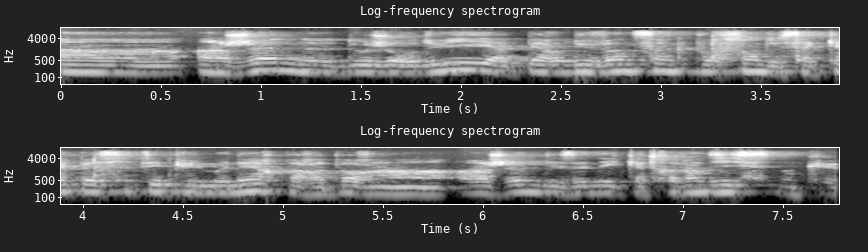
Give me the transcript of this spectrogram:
un, un jeune d'aujourd'hui a perdu 25% de sa capacité pulmonaire par rapport à un, un jeune des années 90. Donc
